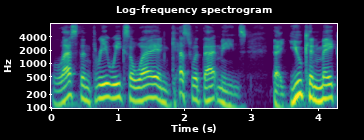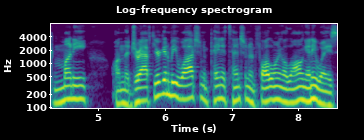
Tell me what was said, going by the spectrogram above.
less than three weeks away. And guess what that means? That you can make money on the draft. You're going to be watching and paying attention and following along, anyways.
